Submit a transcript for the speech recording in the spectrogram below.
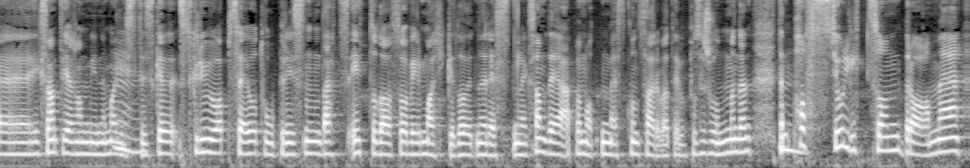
Eh, ikke sant? De er sånn minimalistiske. Mm. Skru opp CO2-prisen, that's it, og da så vil markedet ordne resten. Liksom. Det er på en måte den mest konservative posisjonen. Men den, den mm. passer jo litt sånn bra med,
